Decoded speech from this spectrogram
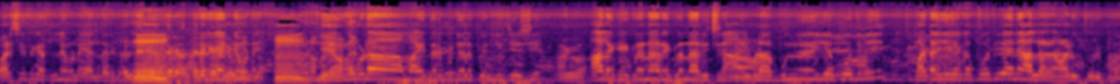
పరిస్థితి అట్లనే ఉన్నాయి అందరికి. ఉన్నాయి. కూడా మా ఇద్దరు బిడ్డల పెళ్ళి చేసి వాళ్ళకి ఎకరన్నర ఎకరన్నర ఇచ్చిన. ఇప్పుడు ఆ భూమి ఇయ్యపోతుంది పట చేయకపోతే అని వాళ్ళు అడుగుతారు ఇప్పుడు.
